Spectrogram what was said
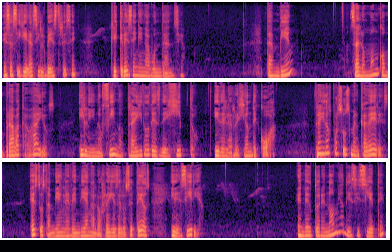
esas higueras silvestres ¿eh? que crecen en abundancia. También Salomón compraba caballos y lino fino traído desde Egipto y de la región de Coa, traídos por sus mercaderes. Estos también le vendían a los reyes de los Eteos y de Siria. En Deuteronomio 17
